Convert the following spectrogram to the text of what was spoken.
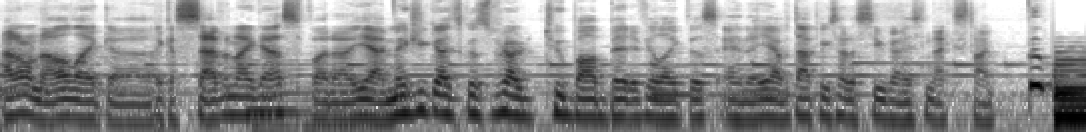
I don't know, like a like a seven, I guess. But uh, yeah, make sure you guys go subscribe to Bob Bit if you like this. And uh, yeah, with that being said, I'll see you guys next time. Boop.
